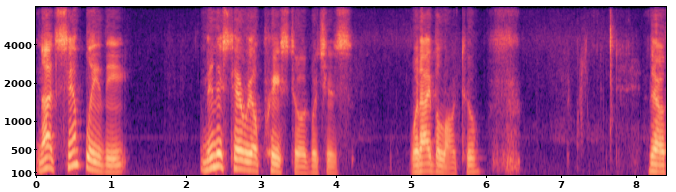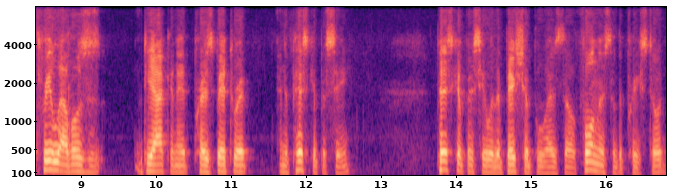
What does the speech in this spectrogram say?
not simply the ministerial priesthood, which is what I belong to. There are three levels, diaconate, presbyterate, and episcopacy. Episcopacy with a bishop who has the fullness of the priesthood.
